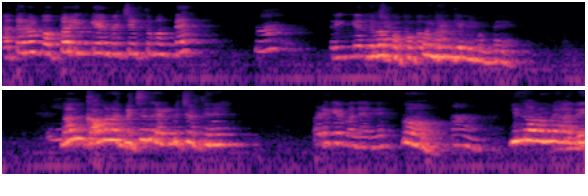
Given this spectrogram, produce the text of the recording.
ಅಥವಾ ಪಪ್ಪ ರಿಂಗ್ ಎಲ್ಲಿ ಬಿಚ್ಚಿಡ್ತು ಮಗ್ನೆ? ಹಾ? ರಿಂಗ್ ಎಲ್ಲಿ ಇಲ್ಲ ಪಪ್ಪನ ರಿಂಗ್ ಮಗ್ನೆ. ನಾನು ಕಾಮನ್ ಆಗಿ ಬಿಚ್ಚಿದ್ರೆ ಎಲ್ಲಿ ಬಿಚ್ಚಿಡ್ತೀನಿ ಅಡುಗೆ ಮನೆಯಲ್ಲಿ. ಹ್ಞೂ. ಹಾ. ಇಲ್ಲ ಒಮ್ಮೆ ಅದೇ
